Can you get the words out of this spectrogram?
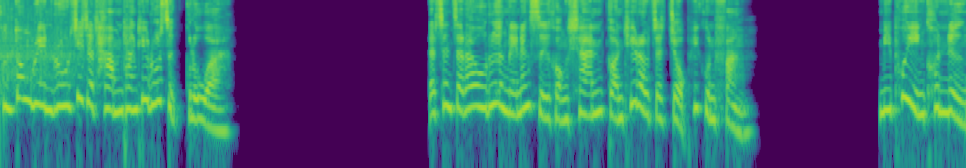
คุณ ต้องเรียนรู้ที่จะทำทั้งที่รู้สึกกลัว และฉันจะเล่าเรื่องในหนังสือของฉันก่อนที่เราจะจบให้คุณฟัง มีผู้หญิงคนหนึ่ง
